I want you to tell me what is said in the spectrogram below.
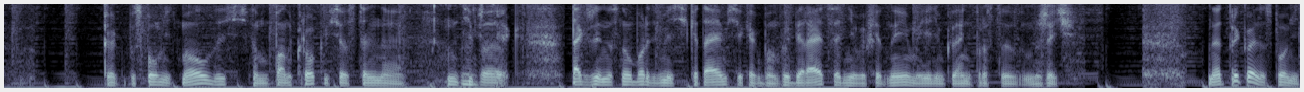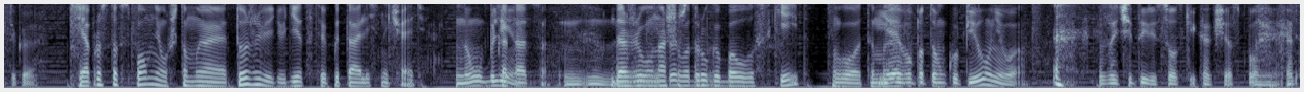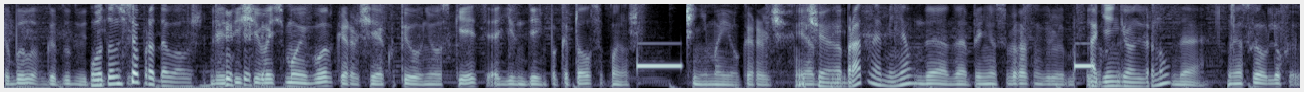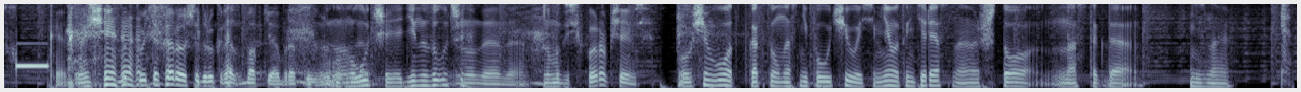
как бы вспомнить молодость, там, панк-рок и все остальное. Ну, типа, Ништяк. также и на сноуборде вместе катаемся, как бы он выбирается одни выходные, мы едем куда-нибудь просто жечь. Ну, это прикольно вспомнить такое. Я просто вспомнил, что мы тоже ведь в детстве пытались начать Ну, блин. кататься. Даже у то нашего чтобы. друга был скейт. Вот, мы... Я его потом купил у него за 4 сотки, как сейчас помню. Это было в году 2000. Вот он все продавал же. 2008 год, короче, я купил у него скейт, один день покатался, понял, что не мое, короче. Ты Я- что, обратно обменял? Да, да, принес обратно, говорю, «Бля, А Лёха». деньги он вернул? Да. Ну, Я сказал, Леха, это хуйня какая-то вообще. Какой-то хороший друг раз бабки обратно вернул. Ну, Ну, лучший, один из лучших. Ну да, да. Но мы до сих пор общаемся. В общем, вот, как-то у нас не получилось. И мне вот интересно, что нас тогда, не знаю.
